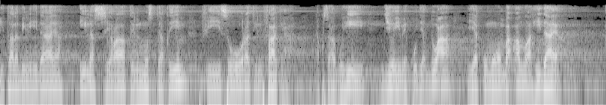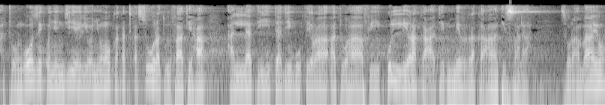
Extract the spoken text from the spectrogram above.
لطلب الهداية إلى الصراط المستقيم في سورة الفاتحة na kwa sababu hii ndiyo imekuja dua ya kumwomba Allah hidayah atuongoze kwenye njia iliyonyooka katika suratul Fatiha allati tajibu qira'atuha fi kulli rak'atin min rak'ati salah sura ambayo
